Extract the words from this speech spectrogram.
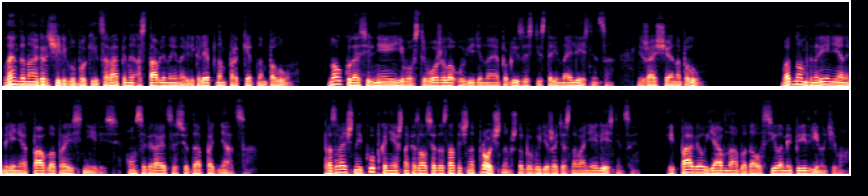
Лэндона огорчили глубокие царапины, оставленные на великолепном паркетном полу. Но куда сильнее его встревожила увиденная поблизости старинная лестница, лежащая на полу. В одно мгновение намерения Павла прояснились. Он собирается сюда подняться. Прозрачный куб, конечно, оказался достаточно прочным, чтобы выдержать основание лестницы, и Павел явно обладал силами передвинуть его.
